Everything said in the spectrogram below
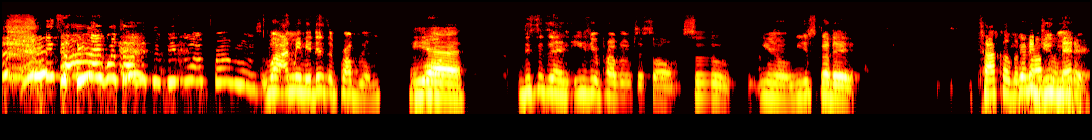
it sounds like we're talking to people with problems. Well, I mean, it is a problem. Yeah. This is an easier problem to solve. So, you know, you just gotta tackle the you gotta problem. do better.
